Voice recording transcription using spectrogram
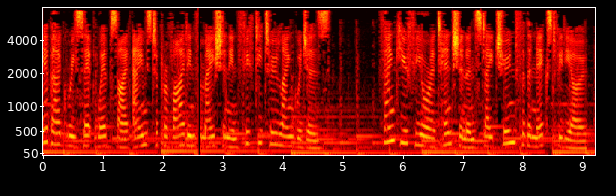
Airbag Reset website aims to provide information in 52 languages. Thank you for your attention and stay tuned for the next video.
